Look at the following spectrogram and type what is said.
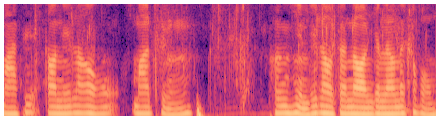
มาพี่ตอนนี้เรามาถึงเพิงหินที่เราจะนอนกันแล้วนะครับผม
